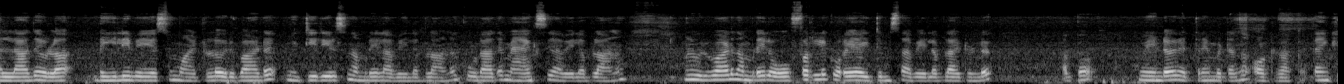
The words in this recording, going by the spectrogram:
അല്ലാതെയുള്ള ഡെയിലി വെയേഴ്സുമായിട്ടുള്ള ഒരുപാട് മെറ്റീരിയൽസ് നമ്മുടെ കയ്യിൽ അവൈലബിൾ ആണ്. കൂടാതെ മാക്സി അവൈലബിൾ ആണ്. അങ്ങനെ ഒരുപാട് നമ്മുടെ കയ്യിൽ ഓഫറിൽ കുറേ ഐറ്റംസ് അവൈലബിൾ ആയിട്ടുണ്ട്. അപ്പോൾ വേണ്ടവർ എത്രയും പെട്ടെന്ന് ഓർഡർ ആക്കുക. താങ്ക്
